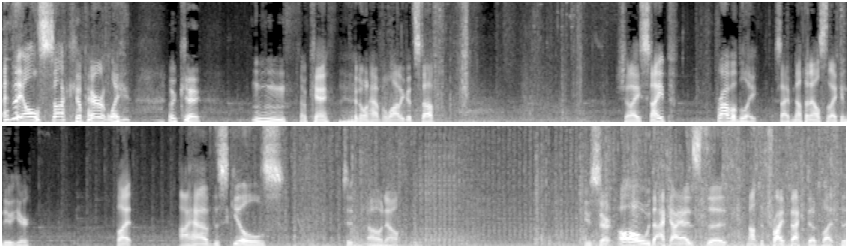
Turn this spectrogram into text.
and they all suck, apparently. Okay. Mmm, okay. I don't have a lot of good stuff. Should I snipe? Probably, because I have nothing else that I can do here. But I have the skills to... Oh, no. You sir... Oh, that guy has the... Not the trifecta, but the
